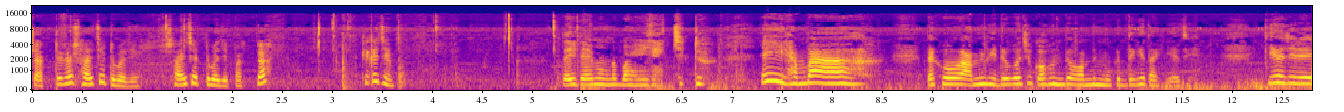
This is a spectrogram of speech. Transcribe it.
চারটে না সাড়ে চারটে বাজে? সাড়ে চারটে বাজে, পাক্কা? ঠিক আছে? তো এই টাইমে আমরা বাইরে যাচ্ছি একটু। এই হাম্বা, দেখো আমি ভিডিও করছি, কখন তো আমাদের মুখের দিকে তাকিয়ে আছি। কি হয়েছে রে?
